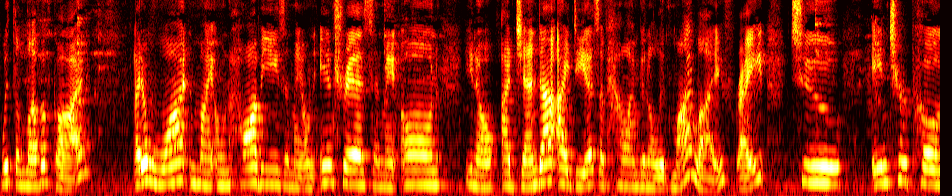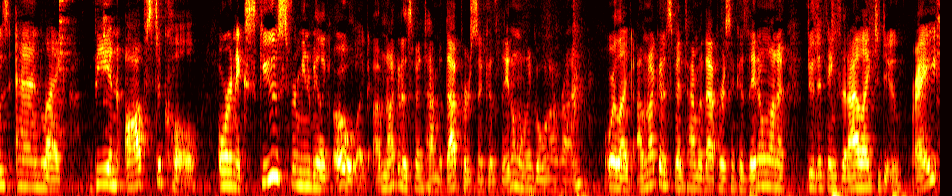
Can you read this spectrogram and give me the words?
with the love of God I don't want my own hobbies and my own interests and my own, you know, agenda ideas of how I'm going to live my life, right? To interpose and like be an obstacle or an excuse for me to be like, oh, like I'm not going to spend time with that person because they don't want to go on a run. Or like I'm not going to spend time with that person because they don't want to do the things that I like to do, right?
